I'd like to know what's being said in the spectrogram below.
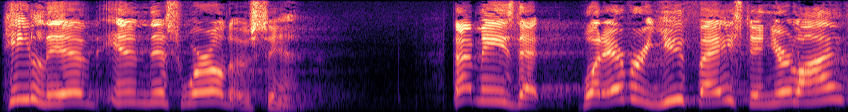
he lived in this world of sin. That means that whatever you faced in your life,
